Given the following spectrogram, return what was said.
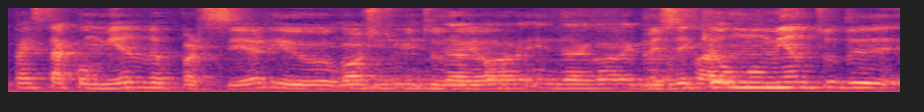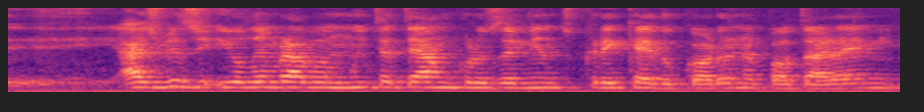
parece estar com medo de aparecer, e eu gosto muito ainda dele. Agora, ainda agora mas aquele momento de. Às vezes eu lembrava muito até há um cruzamento, creio que é do Corona para o Taremi,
